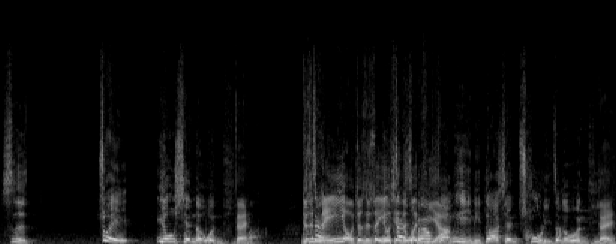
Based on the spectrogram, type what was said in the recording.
是最优先的问题嘛。就是没有，就是最优先的问题啊。防疫你都要先处理这个问题，对，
